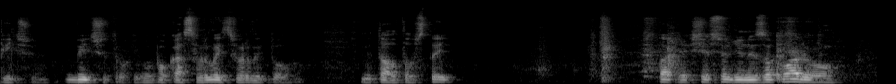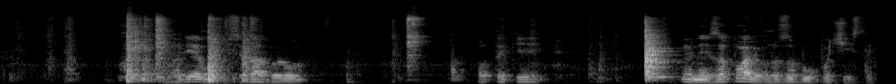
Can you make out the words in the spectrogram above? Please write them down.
більше. Більше трохи, бо поки сверлить, сверлить довго. Метал товстий. Так як ще сьогодні не запалював, горілку завжди беру отакий. Ну, не запалював, але забув почистити.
